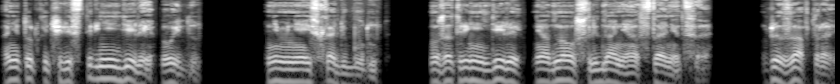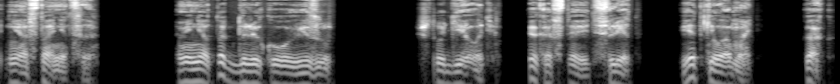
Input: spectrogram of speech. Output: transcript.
Они только через три недели выйдут. Они меня искать будут. Но за три недели ни одного следа не останется уже завтра не останется. Меня так далеко увезут. Что делать? Как оставить след? Ветки ломать? Как?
